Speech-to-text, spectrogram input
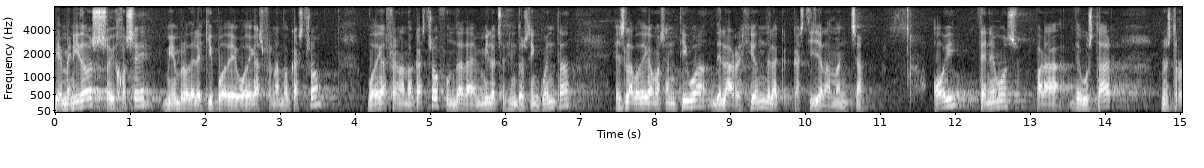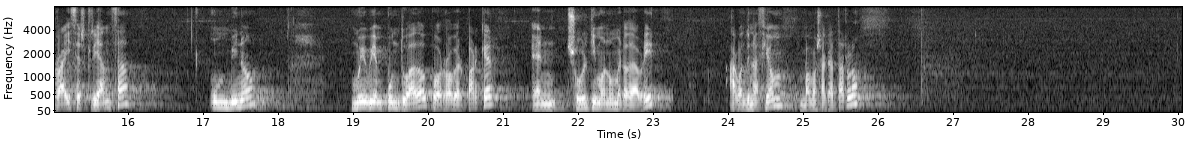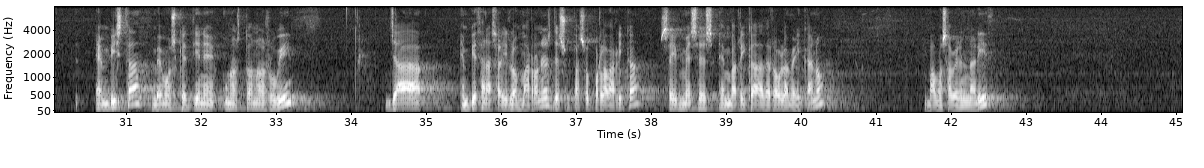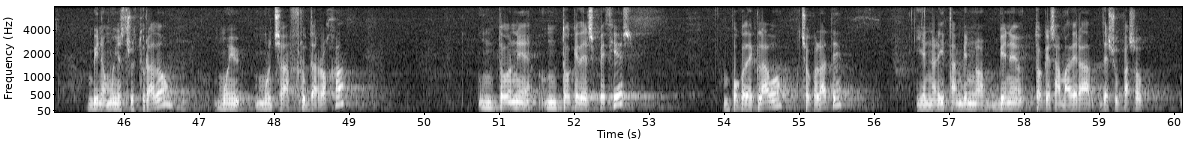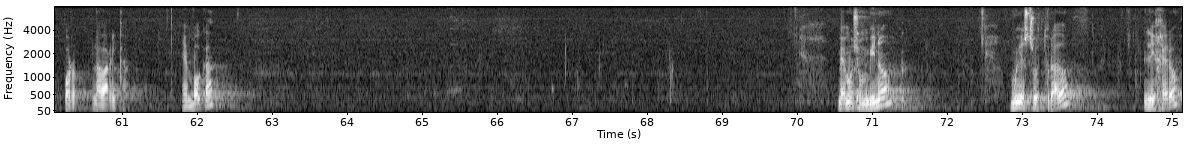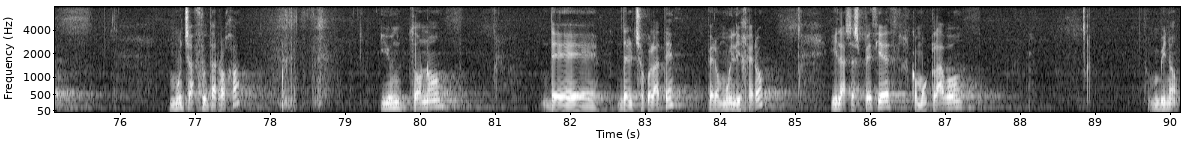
Bienvenidos, soy José, miembro del equipo de Bodegas Fernando Castro. Bodegas Fernando Castro, fundada en 1850, es la bodega más antigua de la región de la Castilla-La Mancha. Hoy tenemos para degustar nuestros raíces crianza, un vino muy bien puntuado por Robert Parker en su último número de abril. A continuación vamos a catarlo. En vista vemos que tiene unos tonos rubí, ya empiezan a salir los marrones de su paso por la barrica, seis meses en barrica de roble americano. Vamos a ver el nariz. Un vino muy estructurado, muy, mucha fruta roja, un, un toque de especies, un poco de clavo, chocolate y en nariz también nos viene toques a madera de su paso por la barrica. En boca. Vemos un vino muy estructurado, ligero, mucha fruta roja y un tono de, del chocolate, pero muy ligero, y las especies como clavo, un vino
